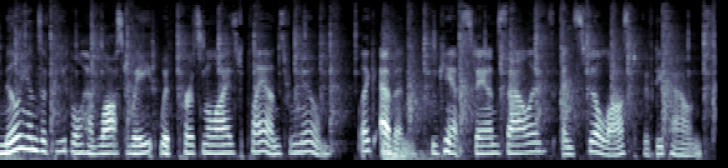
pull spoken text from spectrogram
Millions of people have lost weight with personalized plans from Noom, like Evan, who can't stand salads and still lost 50 pounds.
